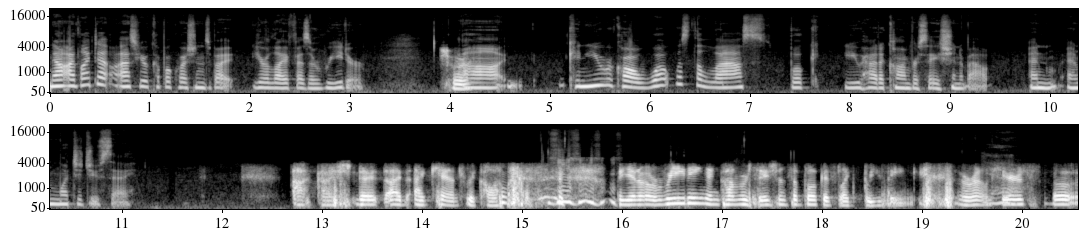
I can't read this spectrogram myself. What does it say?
Now, I'd like to ask you a couple questions about your life as a reader. Sure. Uh, can you recall what was the last book you had a conversation about, and and what did you say? Oh, gosh, I I can't recall. you know, reading and conversations a book is like breathing around yeah. here. So,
